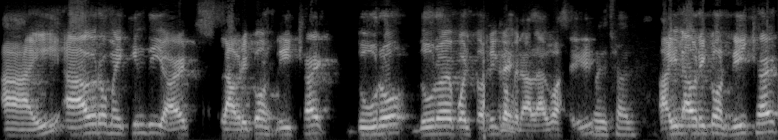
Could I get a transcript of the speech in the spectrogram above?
ahí abro Making the Arts, la abrí con Richard, duro, duro de Puerto Rico, mira, la hago así. Ahí la abrí con Richard.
